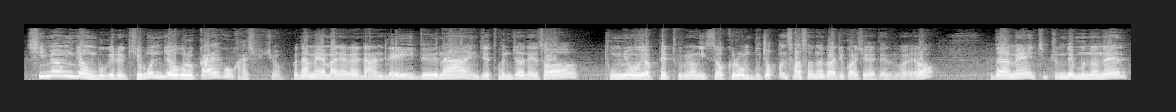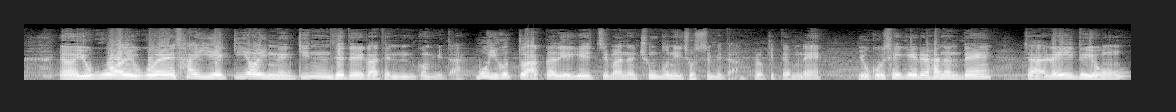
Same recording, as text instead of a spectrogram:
치명적 무기를 기본적으로 깔고 가십시오. 그 다음에 만약에 난 레이드나 이제 던전에서 동료 옆에 두 명 있어. 그럼 무조건 사선을 가지고 가셔야 되는 거예요. 그 다음에 집중된 분노는 어, 요거와 요거의 사이에 끼어 있는 낀 세대가 된 겁니다. 뭐 이것도 아까 얘기했지만은 충분히 좋습니다. 그렇기 때문에 요거 세 개를 하는데 자 레이드용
